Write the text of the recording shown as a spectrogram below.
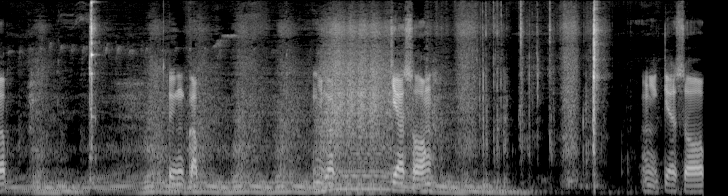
ครับถึงกับนี่ครับเกียร์สองนี่เกียร์สอง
